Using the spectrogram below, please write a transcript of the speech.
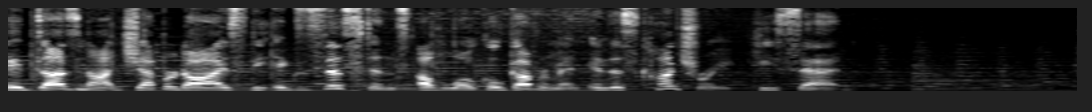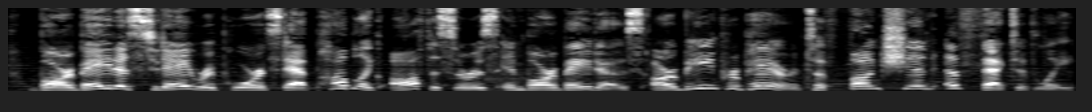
it does not jeopardize the existence of local government in this country, he said. Barbados Today reports that public officers in Barbados are being prepared to function effectively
